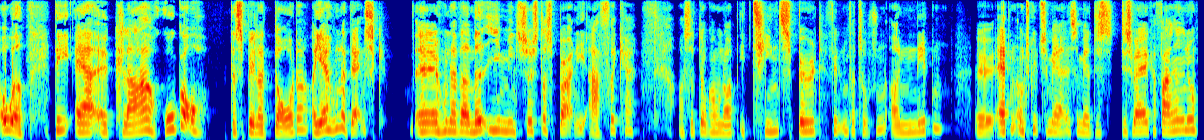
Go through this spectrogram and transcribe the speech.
Oh well, det er øh, Clara Rugård, der spiller Daughter, og ja, hun er dansk. Uh, hun har været med i Min Søsters Børn i Afrika, og så dukker hun op i Teen Spirit, filmen fra 2019, øh, 18, undskyld, som jeg, som jeg des, desværre ikke har fanget endnu.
